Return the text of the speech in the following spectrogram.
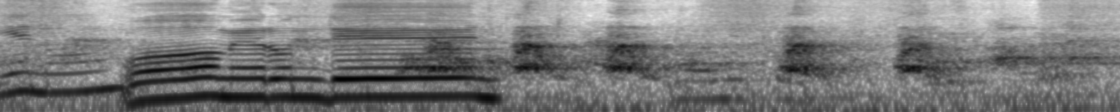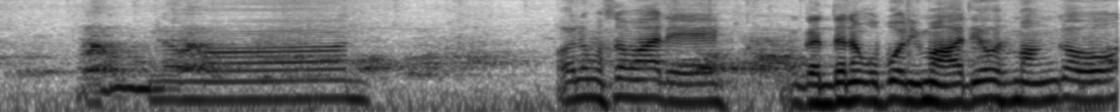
Yan o. Wow, meron din. Meron naman. Ano mo sa Madi? Ang ganda ng upo ni Madi, oh. Mangga, oh.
